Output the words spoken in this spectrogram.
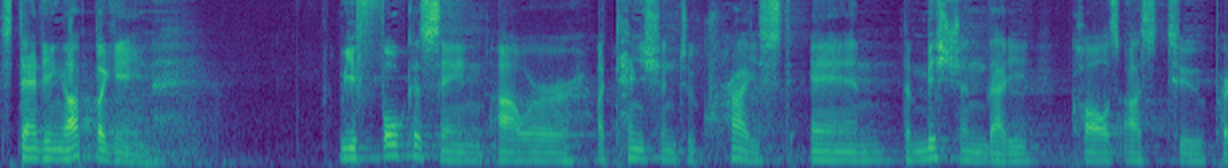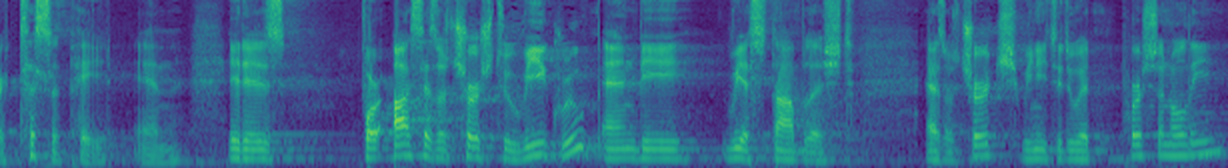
standing up again refocusing our attention to Christ and the mission that He calls us to participate in. It is for us as a church to regroup and be reestablished. As a church, we need to do it personally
